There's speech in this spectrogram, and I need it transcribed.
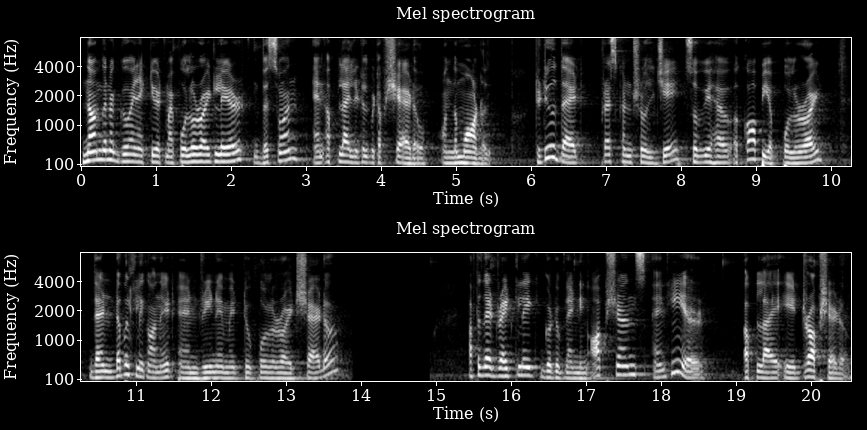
Now I'm gonna go and activate my Polaroid layer, this one, and apply a little bit of shadow on the model. To do that, press Ctrl J. So we have a copy of Polaroid, then double click on it and rename it to Polaroid Shadow. After that right click, go to blending options and here apply a drop shadow.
